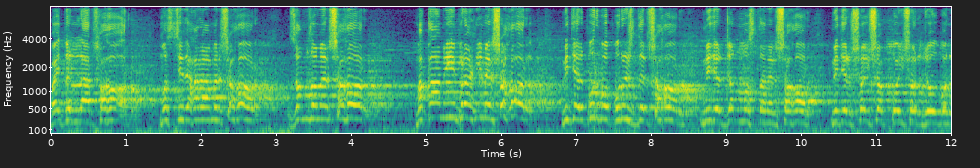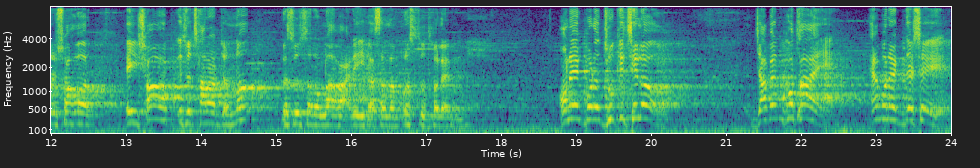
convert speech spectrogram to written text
বাইতুল্লাহর শহর, মসজিদে হারামের শহর, জমজমের শহর, মাকাম ইব্রাহিমের শহর নিজের পূর্বপুরুষদের শহর, নিজের জন্মস্থানের শহর, নিজের শৈশব কৈশোর যৌবনের শহর, এই সব কিছু ছাড়ার জন্য রসুল সাল্লাহ আলী আসাল্লাম প্রস্তুত হলেন। অনেক বড় ঝুঁকি ছিল। যাবেন কোথায়? এমন এক দেশে।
